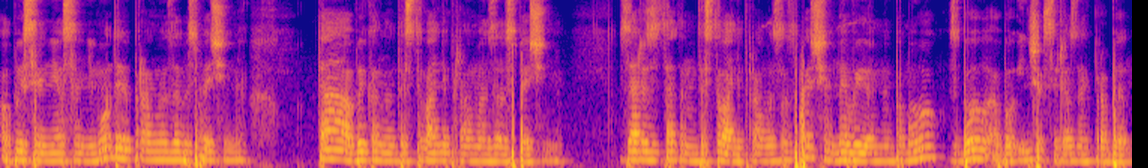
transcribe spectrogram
описані основні моди програмного забезпечення та виконано тестування програмного забезпечення. За результатами тестування програмного забезпечення не виявлено помилок, збою або інших серйозних проблем.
